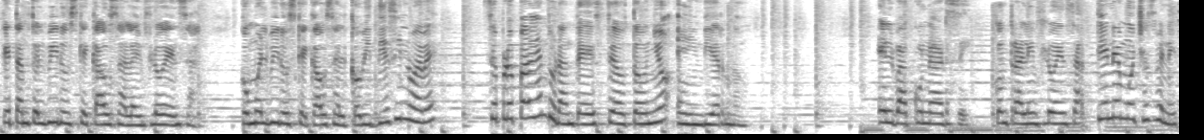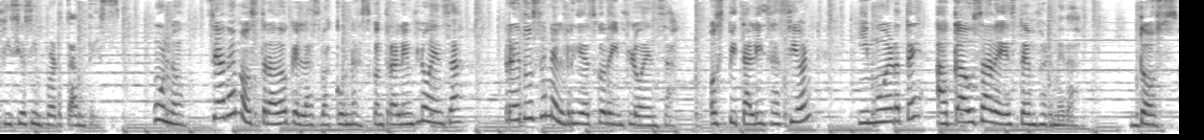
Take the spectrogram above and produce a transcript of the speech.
que tanto el virus que causa la influenza como el virus que causa el COVID-19 se propaguen durante este otoño e invierno. El vacunarse contra la influenza tiene muchos beneficios importantes. 1. Se ha demostrado que las vacunas contra la influenza reducen el riesgo de influenza, hospitalización y muerte a causa de esta enfermedad. 2.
